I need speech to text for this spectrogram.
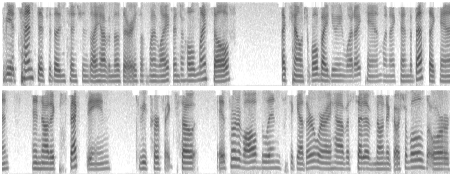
to be attentive to the intentions I have in those areas of my life and to hold myself accountable by doing what I can when I can the best I can and not expecting to be perfect. So it sort of all blends together where I have a set of non-negotiables or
